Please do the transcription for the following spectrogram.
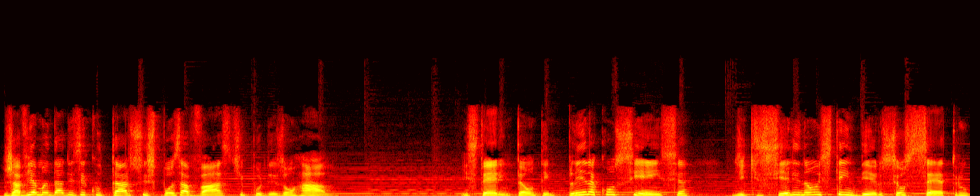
já havia mandado executar sua esposa Vaste por desonrá-lo. Esther, então, tem plena consciência de que se ele não estender o seu cetro,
